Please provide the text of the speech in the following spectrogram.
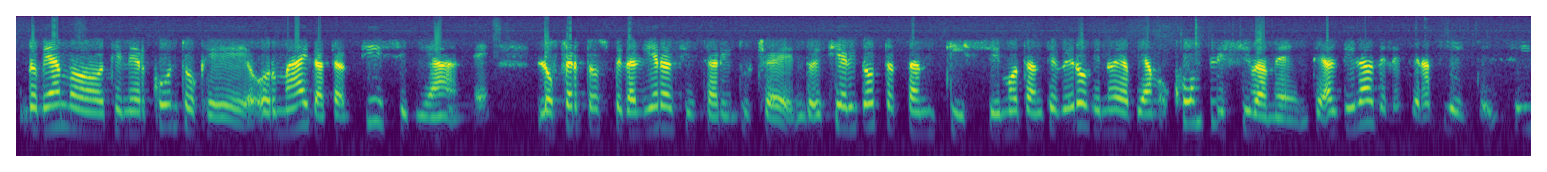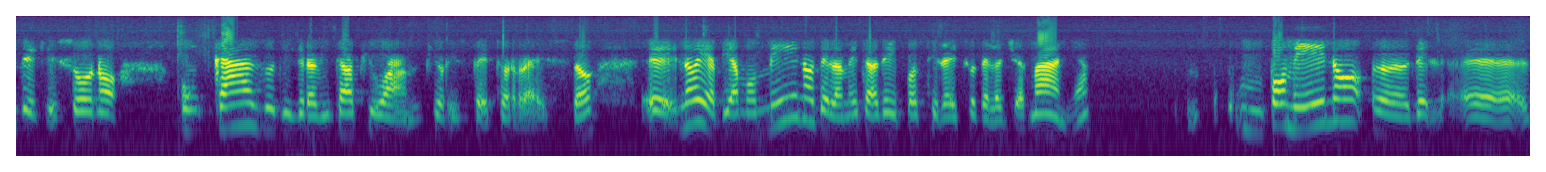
dobbiamo tener conto che ormai da tantissimi anni l'offerta ospedaliera si sta riducendo e si è ridotta tantissimo, tant'è vero che noi abbiamo complessivamente, al di là delle terapie intensive che sono un caso di gravità più ampio rispetto al resto, eh, noi abbiamo meno della metà dei posti letto della Germania un po' meno eh, del, eh,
